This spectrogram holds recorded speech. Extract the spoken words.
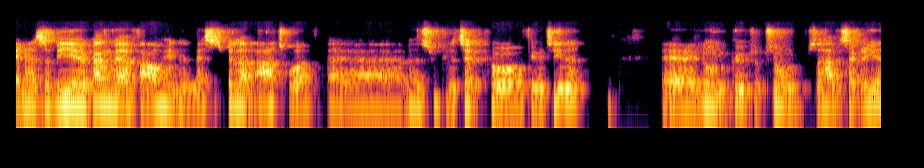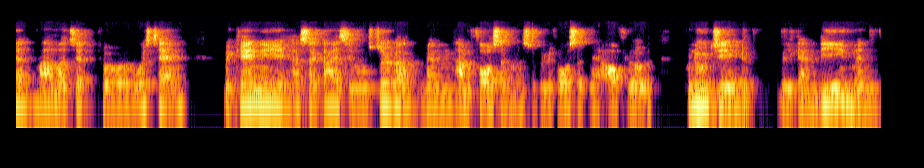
Jamen altså, vi er jo i gang med at farvehænde en masse spillere. Arthur er super tæt på Fiorentina, øh, lån med købsoption. Så har vi Zakaria meget, meget tæt på West Ham. McKennie har sagt nej til nogle stykker, men ham fortsat man selvfølgelig fortsat med at offloade. Bonucci vil gerne blive, men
